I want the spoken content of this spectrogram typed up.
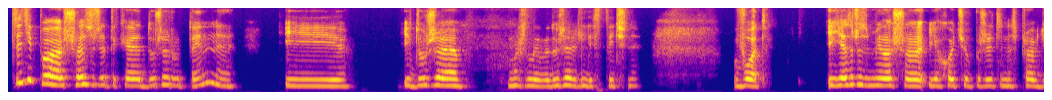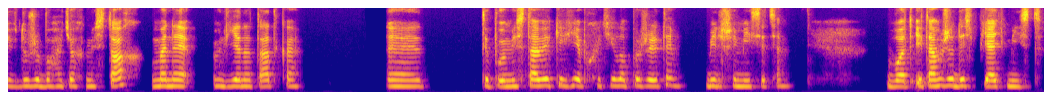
Це, типу, щось вже таке дуже рутинне і і дуже можливе, дуже реалістичне. Вот. І я зрозуміла, що я хочу пожити насправді в дуже багатьох містах. У мене є нотатка, е, типу, міста, в яких я б хотіла пожити більше місяця. Вот. І там вже десь п'ять міст.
